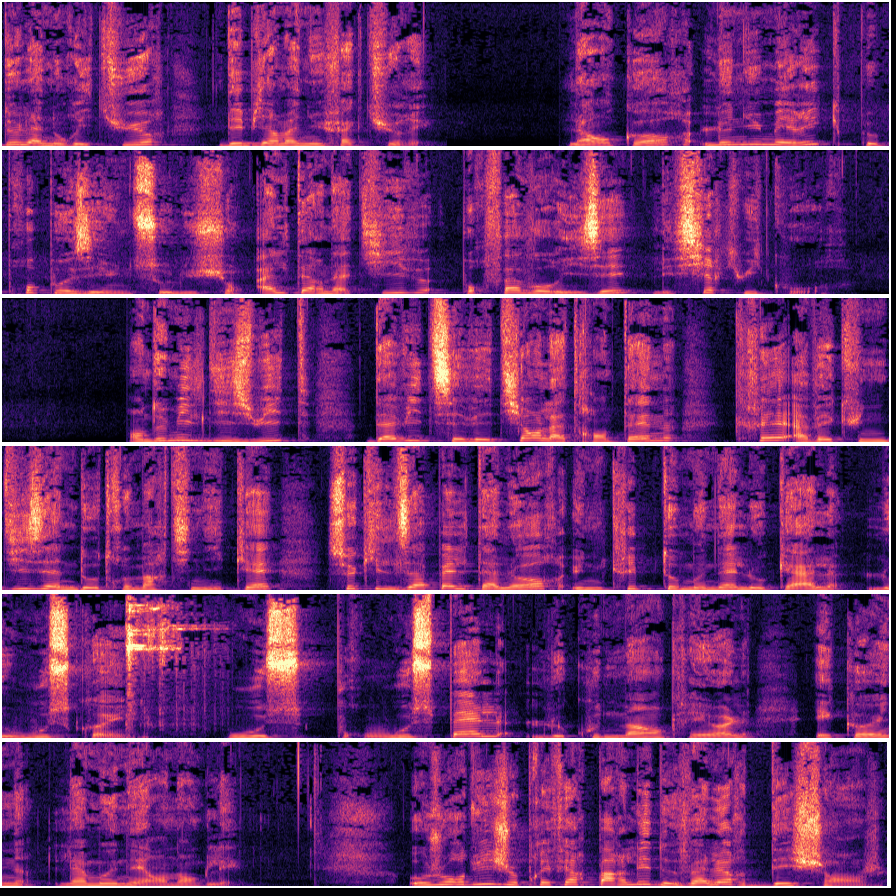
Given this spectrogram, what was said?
de la nourriture, des biens manufacturés. Là encore, le numérique peut proposer une solution alternative pour favoriser les circuits courts. En 2018, David Sévétian, la trentaine, crée avec une dizaine d'autres Martiniquais ce qu'ils appellent alors une crypto-monnaie locale, le Wooscoin. Woos pour Woospel, le coup de main en créole, et coin, la monnaie en anglais. Aujourd'hui, je préfère parler de valeur d'échange,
